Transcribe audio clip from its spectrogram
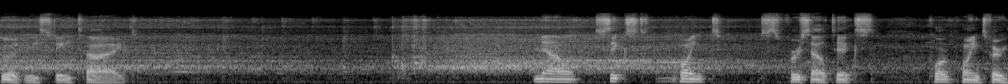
Good, we stay tied. Now, six points for Celtics, four points for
